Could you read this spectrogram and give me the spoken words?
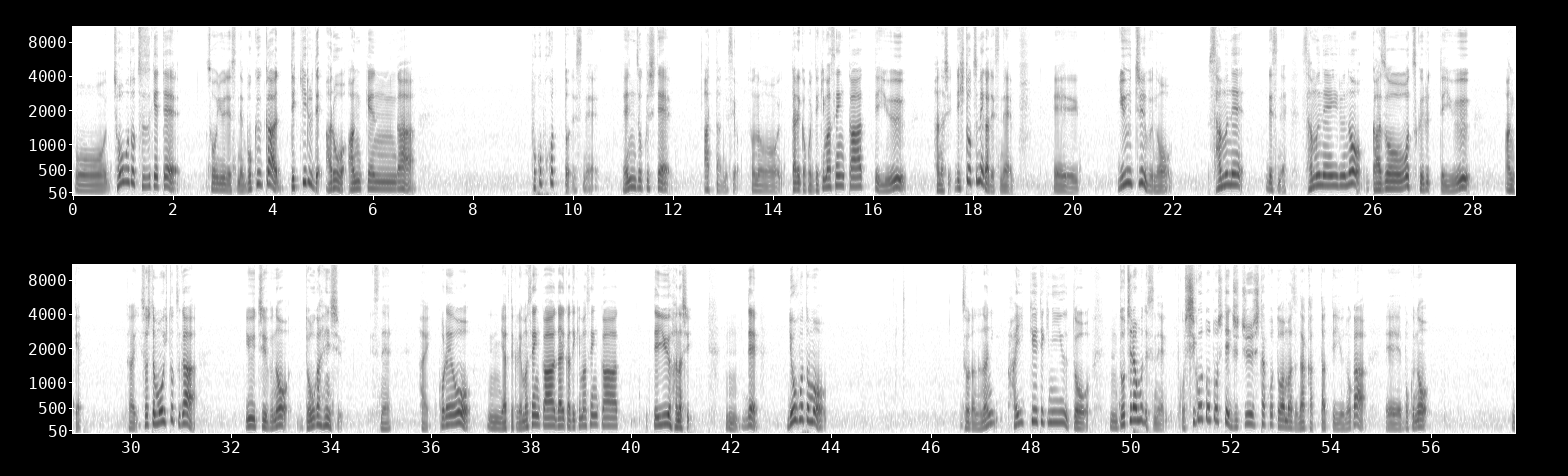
ちょうど続けてそういうですね僕ができるであろう案件がポコポコっとですね連続してあったんですよ。その誰かこれできませんかっていう話。で1つ目がですね、えー、YouTube のサムネですね。サムネイルの画像を作るっていう案件、はい、そしてもう一つが YouTube の動画編集ですね、はい、これを、うん、やってくれませんか？誰かできませんか？っていう話、うん、で両方ともそうだな。何背景的に言うとどちらもですねこう仕事として受注したことはまずなかったっていうのが、えー、僕の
